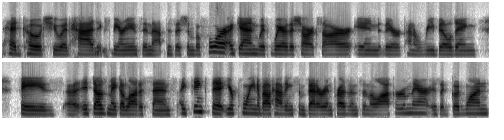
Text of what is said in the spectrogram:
head coach who had had mm-hmm. experience in that position before. Again, with where the Sharks are in their kind of rebuilding phase, uh, it does make a lot of sense. I think that your point about having some veteran presence in the locker room there is a good one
